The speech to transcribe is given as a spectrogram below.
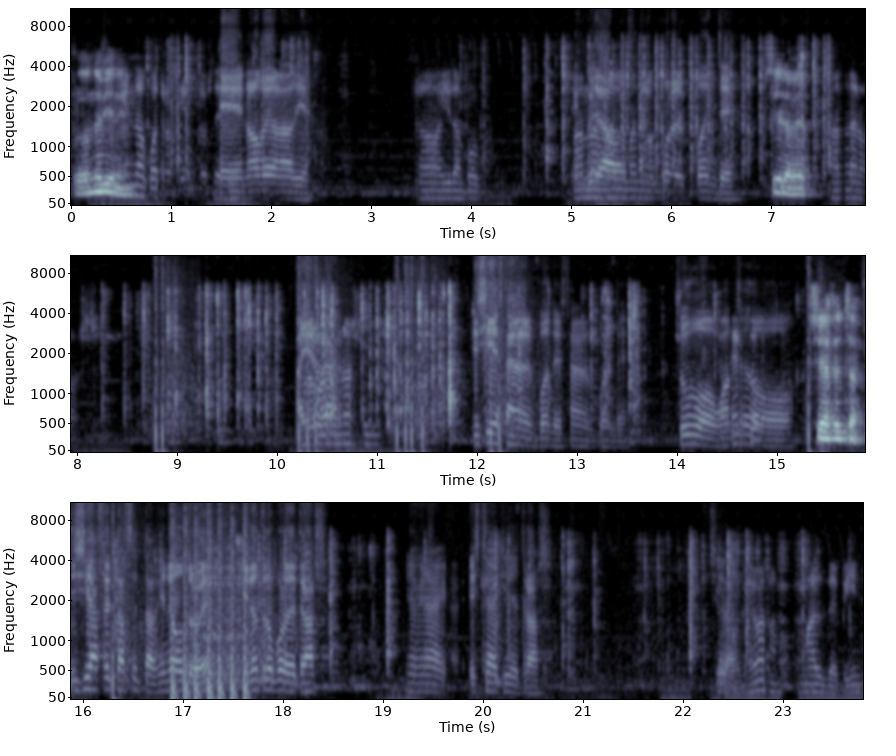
¿Por dónde vienen? Viendo a 400 de Eh, no veo a nadie. No, yo tampoco. Ten Manda, cuidado, manda, están manda. por el puente. Sí, lo veo. Mándanos. Ahí no veo- una sub- Sí, sí, está en el puente, está en el puente. Subo, guante o... Sí, acepta. Sí, sí, acepta, acepta. Viene otro, ¿eh? Viene otro por detrás. Mira, mira, este de aquí detrás. Sí, ¿Por qué va tan mal de pin?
